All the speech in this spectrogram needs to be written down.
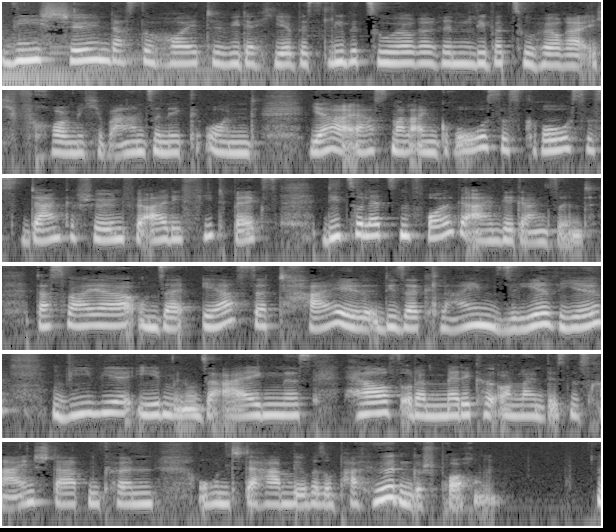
Wie schön, dass du heute wieder hier bist, liebe Zuhörerinnen, lieber Zuhörer. Ich freue mich wahnsinnig und ja, erstmal ein großes, großes Dankeschön für all die Feedbacks, die zur letzten Folge eingegangen sind. Das war ja unser erster Teil dieser kleinen Serie, wie wir eben in unser eigenes Health oder Medical Online Business reinstarten können und da haben wir über so ein paar Hürden gesprochen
